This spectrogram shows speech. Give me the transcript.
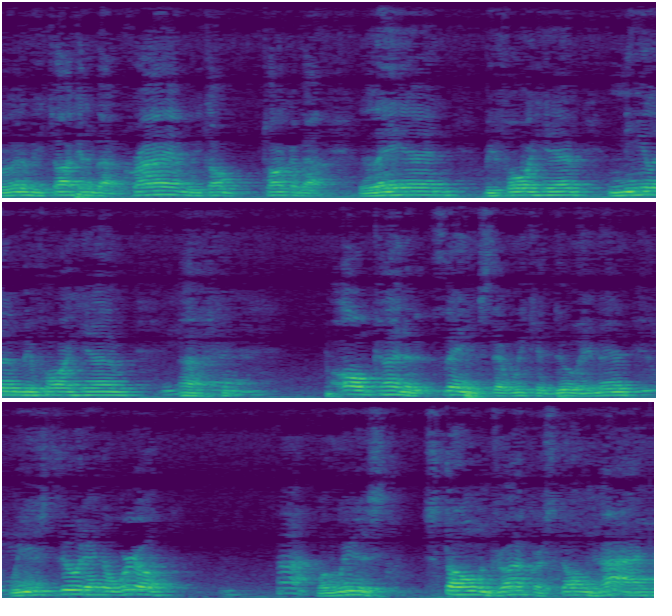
We're going to be talking about crying. We talk, talk about laying before Him, kneeling before Him, uh, Amen. all kind of things that we could do, amen? We used to do it in the world when we was stone drunk or stone high,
